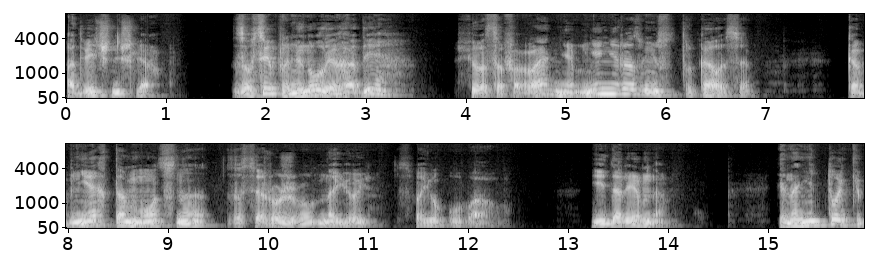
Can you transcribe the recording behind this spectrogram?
адвечны шлях. За ўсе пра мінулыя гады філасафавання мне ні разу не сустракалася каб нехта моцна засяроджваў на ёй сваю увагу. І дарэмна. Яна не толькі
